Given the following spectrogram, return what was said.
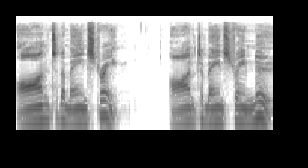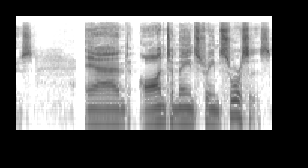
onto the mainstream, onto mainstream news, and onto mainstream sources.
